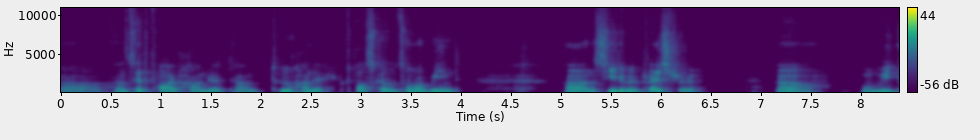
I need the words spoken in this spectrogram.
uh, Z500 and 200 hectopascal zonal wind and sea level pressure. Uh, we,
